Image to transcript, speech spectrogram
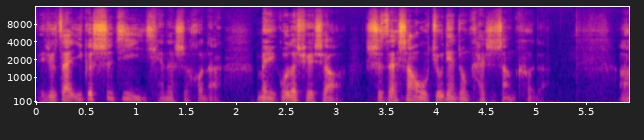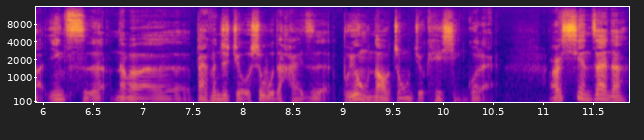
也就在一个世纪以前的时候呢，美国的学校是在上午九点钟开始上课的啊。因此，那么百分之九十五的孩子不用闹钟就可以醒过来。而现在呢，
